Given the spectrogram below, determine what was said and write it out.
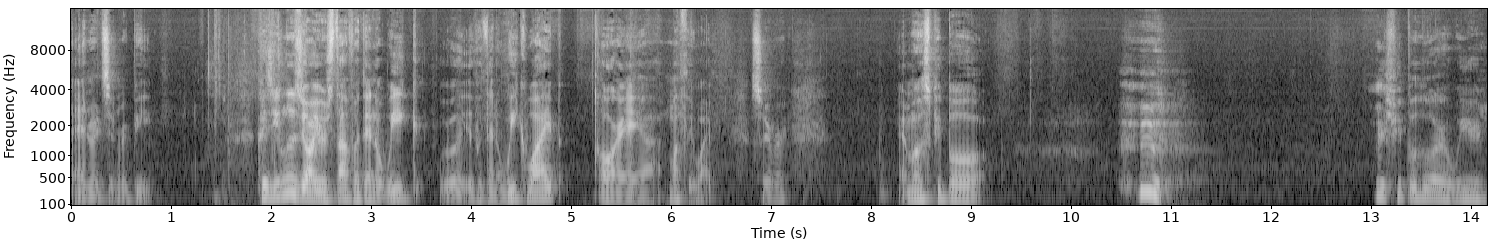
and rinse and repeat. Because you lose all your stuff within a week, within a week wipe or a uh, monthly wipe server, and most people, there's people who are weird,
